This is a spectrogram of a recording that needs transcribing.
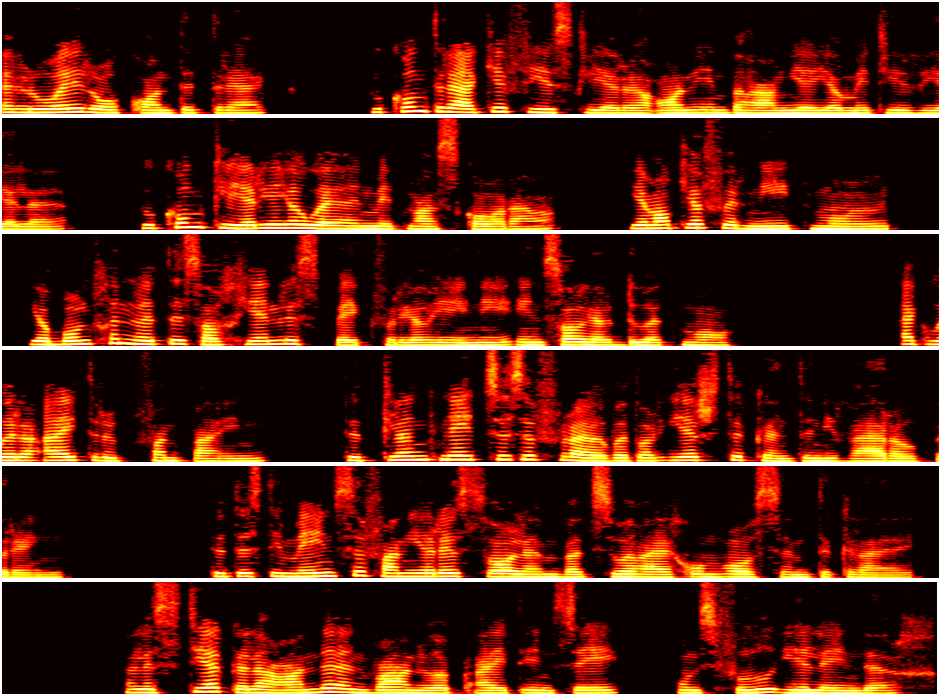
een rooie rok aan te trek? Hoekom trek je feestkleren aan en behang je jou met juwelen? Hoekom kleer je jou in met mascara? Je maak je verniet mooi. Je bondgenote zal geen respect voor jou heen en zal jou doodmaak. Ik wil een uitroep van pijn. Dit klinkt net soos een vrouw wat haar eerste kind in die wereld brengt. Dit is die mensen van Jerusalem wat so weig om awesome te krijgen. Hulle steek hulle hande in wanhoop uit en sê, ons voel elendig.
